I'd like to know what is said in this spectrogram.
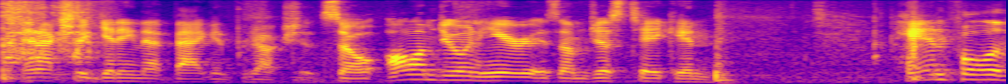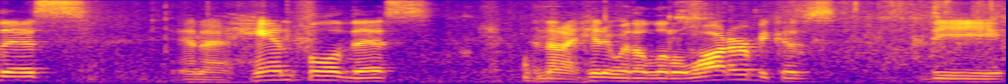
and actually getting that bag in production. So all I'm doing here is I'm just taking a handful of this and a handful of this and then I hit it with a little water because the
